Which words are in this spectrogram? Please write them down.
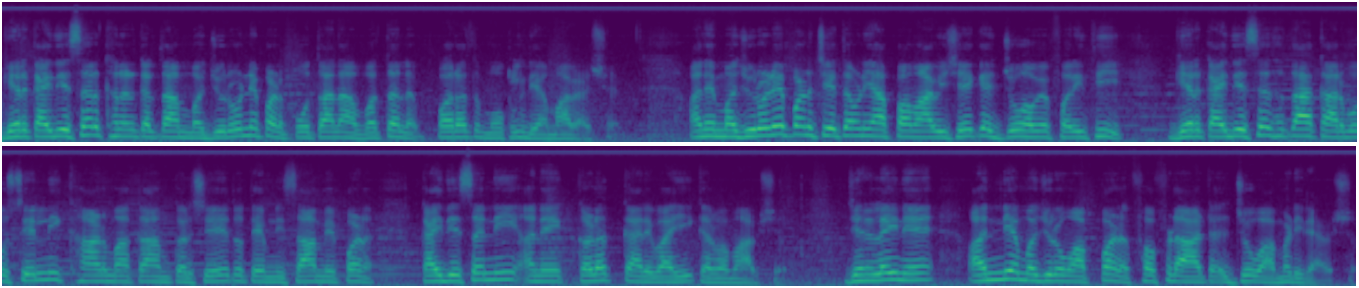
ગેરકાયદેસર ખનન કરતા મજૂરોને પણ પોતાના વતન પરત મોકલી દેવામાં આવ્યા છે. અને મજૂરોને પણ ચેતવણી આપવામાં આવી છે કે જો હવે ફરીથી ગેરકાયદેસર થતા કાર્બોસેલની ખાણમાં કામ કરશે, તો તેમની સામે પણ કાયદેસરની અને કડક કાર્યવાહી કરવામાં આવશે, જેને લઈને અન્ય મજૂરોમાં પણ ફફડાટ જોવા મળી રહ્યો છે.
